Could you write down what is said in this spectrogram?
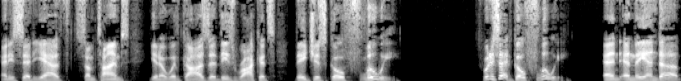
and he said, "Yeah, sometimes, you know, with Gaza, these rockets, they just go fluey." That's what he said, go fluey. And and they end up,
